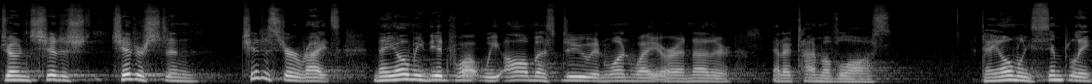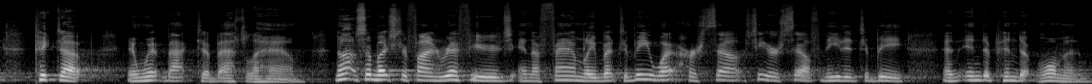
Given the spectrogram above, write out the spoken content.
Joan Chitterston, Chittister writes Naomi did what we all must do in one way or another at a time of loss. Naomi simply picked up and went back to Bethlehem, not so much to find refuge in a family, but to be what herself, she herself needed to be an independent woman,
